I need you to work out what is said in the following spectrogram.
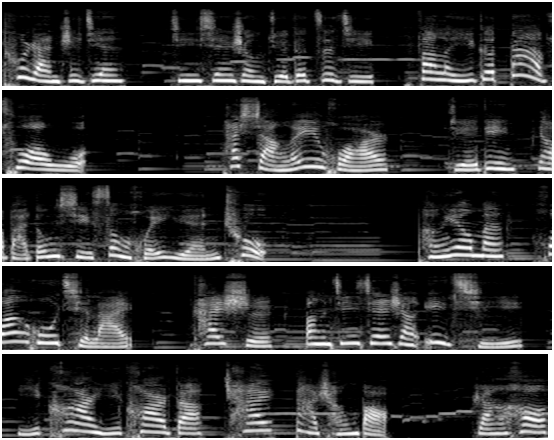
突然之间，金先生觉得自己犯了一个大错误。他想了一会儿，决定要把东西送回原处。朋友们欢呼起来，开始帮金先生一起一块一块的拆大城堡，然后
